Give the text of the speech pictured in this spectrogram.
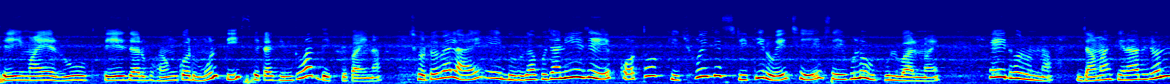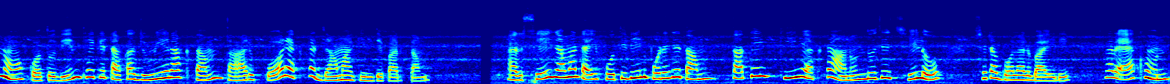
সেই মায়ের রূপ, তেজ আর ভয়ঙ্কর মূর্তি সেটা কিন্তু আর দেখতে পাই না। ছোটোবেলায় এই দুর্গাপূজা নিয়ে যে কত কিছুই যে স্মৃতি রয়েছে, সেইগুলো ভুলবার নয়। এই ধরুন না, জামা কেনার জন্য কত দিন থেকে টাকা জমিয়ে রাখতাম, তারপর একটা জামা কিনতে পারতাম। আর সেই জামাটাই প্রতিদিন পরে যেতাম। তাতে কি একটা আনন্দ যে ছিল, সেটা বলার বাইরে। আর এখন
